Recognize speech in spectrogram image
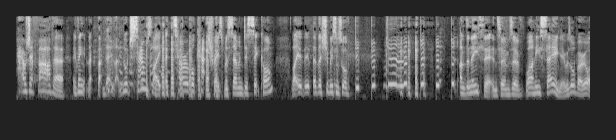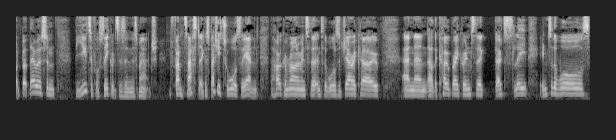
"How's your father?" I think, that, that- that- which sounds like a terrible catchphrase from a '70s sitcom. Like it, there should be some sort of. underneath it in terms of while he's saying it. It was all very odd, but there were some beautiful sequences in this match. Fantastic, especially towards the end. The Hurricanrana into the into the walls of Jericho, and then uh, the Code Breaker into the go to sleep into the walls.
